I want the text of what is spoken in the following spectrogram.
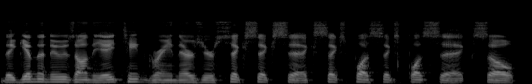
They give the news on the 18th green. There's your 666, 6 plus 6 plus 6. So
